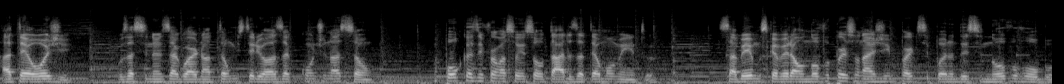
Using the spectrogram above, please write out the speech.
Até hoje, os assinantes aguardam a tão misteriosa continuação. Poucas informações soltadas até o momento. Sabemos que haverá um novo personagem participando desse novo roubo,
